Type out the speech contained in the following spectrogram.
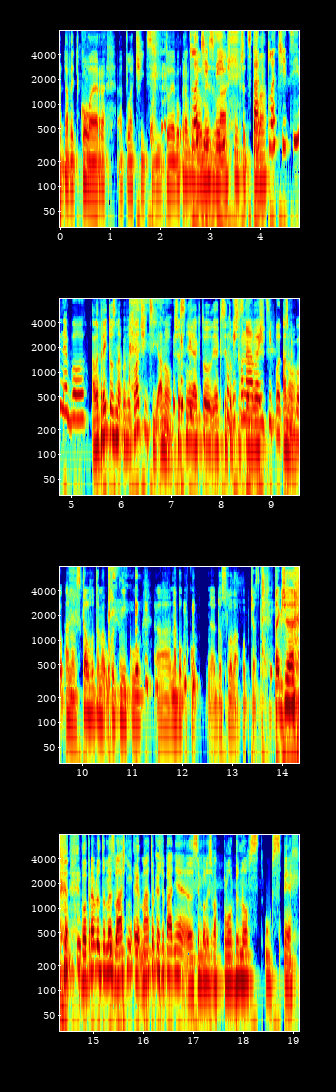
David Koller tlačící, to je opravdu velmi Tlačící, zvláštní představa. Tak tlačící, nebo Ale prej to zna- tlačící, ano, přesně jak, to, jak si jako to vykonávající potřebu. Ano, ano, s kalhotama u kotníků na bobku, doslova občas. Takže opravdu tohle zvláštní, eh, má to každopádně eh, symbolizovat plodnost, úspěch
